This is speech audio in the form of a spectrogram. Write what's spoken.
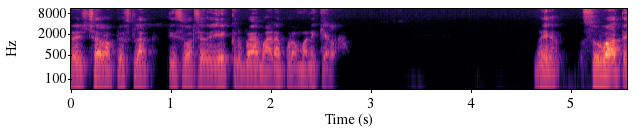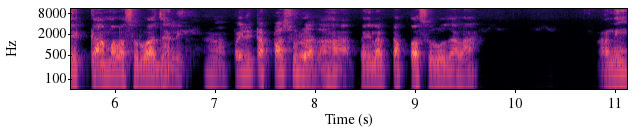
रजिस्टर ऑफिसला तीस वर्षाचा एक रुपया भाड्याप्रमाणे केला. म्हणजे सुरुवात एक कामाला सुरुवात झाली. पहिली टप्पा सुरू झाला. हा पहिला टप्पा सुरू झाला. आणि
